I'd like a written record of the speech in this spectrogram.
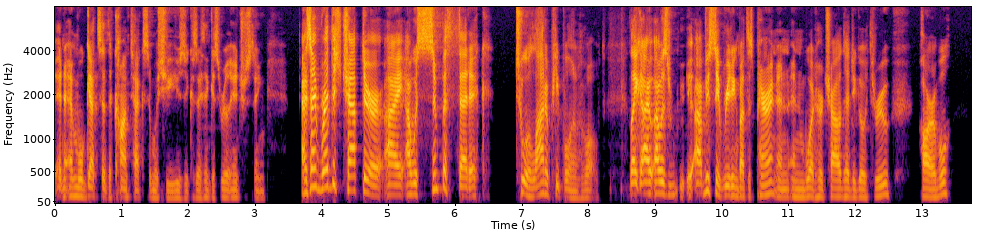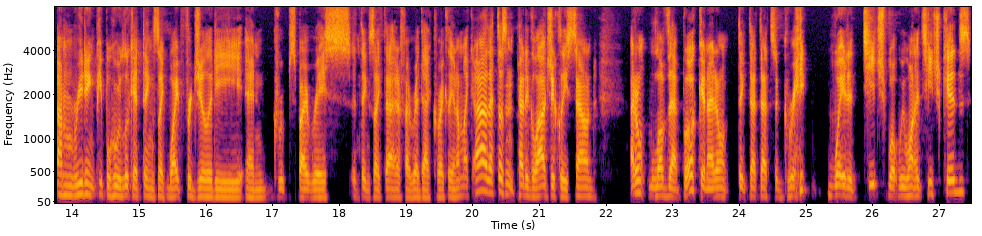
and, and we'll get to the context in which you use it because I think it's really interesting. As I read this chapter, I, I was sympathetic to a lot of people involved. Like I, I was obviously reading about this parent and, and what her child had to go through. Horrible. I'm reading people who look at things like white fragility and groups by race and things like that, if I read that correctly. And I'm like, ah, that doesn't pedagogically sound, I don't love that book. And I don't think that that's a great way to teach what we want to teach kids.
